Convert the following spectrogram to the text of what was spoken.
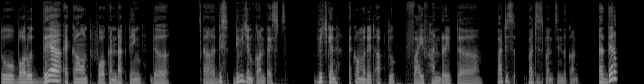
to borrow their account for conducting the uh, this division contests, which can accommodate up to 500 uh, partic participants in the con. Uh, there are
